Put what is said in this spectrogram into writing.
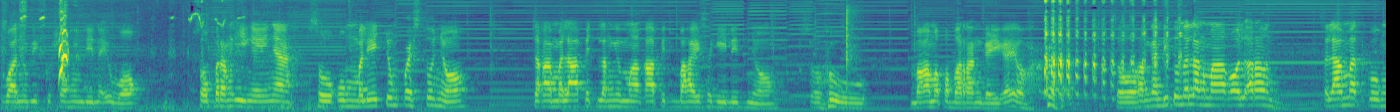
one week ko siya hindi na i-walk. Sobrang ingay niya. So, kung maliit yung pwesto nyo, tsaka malapit lang yung mga kapitbahay sa gilid nyo, so, baka mapabarangay kayo. so, hanggang dito na lang mga call around. Salamat kung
